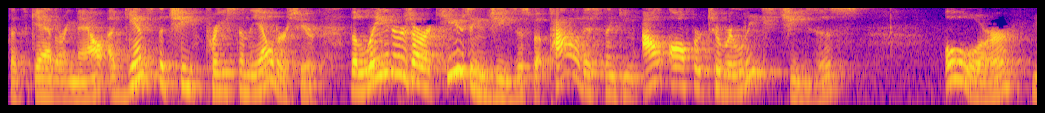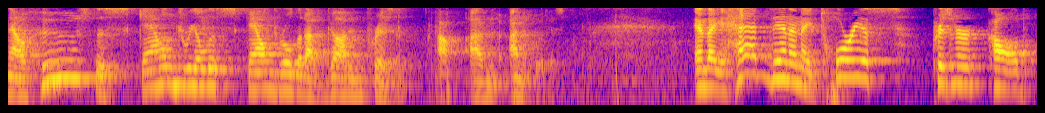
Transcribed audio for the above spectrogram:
that's gathering now against the chief priests and the elders here. The leaders are accusing Jesus, but Pilate is thinking, I'll offer to release Jesus or, now who's the scoundrelest scoundrel that I've got in prison? Oh, I, know, I know who it is. And they had then a notorious prisoner called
